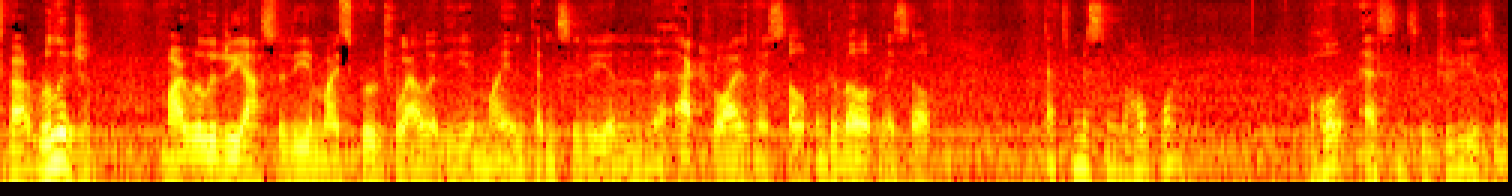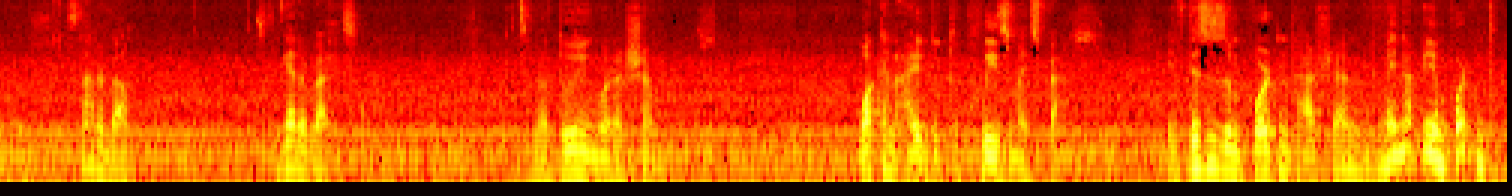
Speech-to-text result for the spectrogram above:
It's about religion, my religiosity and my spirituality and my intensity and actualize myself and develop myself. But that's missing the whole point. The whole essence of Judaism is it's not about, let's forget about yourself. It's about doing what Hashem wants. What can I do to please my spouse? If this is important to Hashem, it may not be important to you.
